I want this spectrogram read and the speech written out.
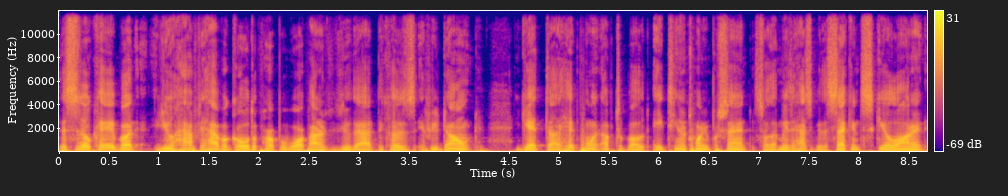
This is okay, but you have to have a gold or purple war pattern to do that because if you don't, get the hit point up to about 18 or 20 percent. So that means it has to be the second skill on it,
